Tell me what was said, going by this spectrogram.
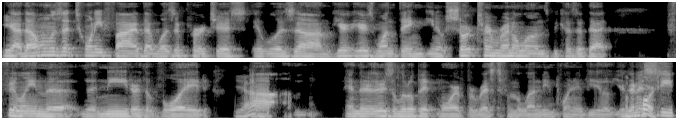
Yeah, that one was at 25. That was a purchase. It was um here here's one thing, you know, short-term rental loans because of that filling the the need or the void. Yeah. Um, and there, there's a little bit more of a risk from the lending point of view. You're going to see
